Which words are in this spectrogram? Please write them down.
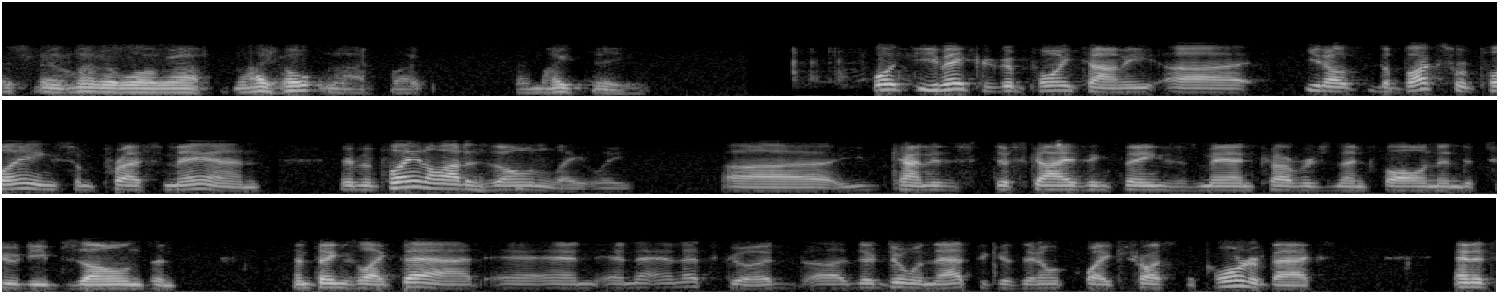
It's been another long after. I hope not, but it might be. Well, you make a good point, Tommy. Uh, you know, the Bucs were playing some press man. They've been playing a lot of zone lately. Uh, kind of disguising things as man coverage and then falling into two deep zones and and things like that. And and and that's good. Uh, they're doing that because they don't quite trust the cornerbacks. And it's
